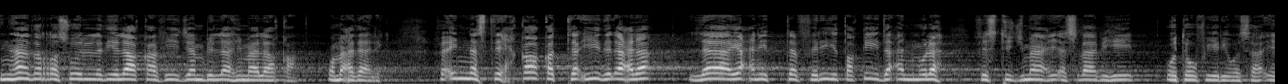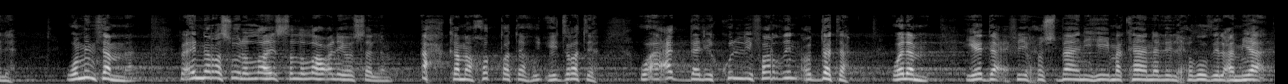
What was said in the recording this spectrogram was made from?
من هذا الرسول الذي لاقى في جنب الله ما لاقى. ومع ذلك فإن استحقاق التأييد الأعلى لا يعني التفريط قيد أنمله في استجماع أسبابه وتوفير وسائله. ومن ثم فإن رسول الله صلى الله عليه وسلم أحكم خطة هجرته وأعد لكل فرض عدته ولم يدع في حسبانه مكانا للحظوظ العمياء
